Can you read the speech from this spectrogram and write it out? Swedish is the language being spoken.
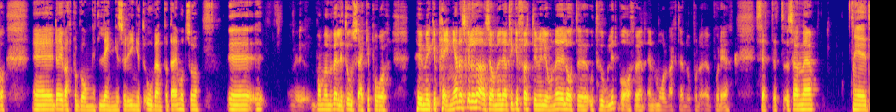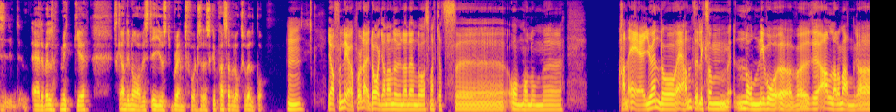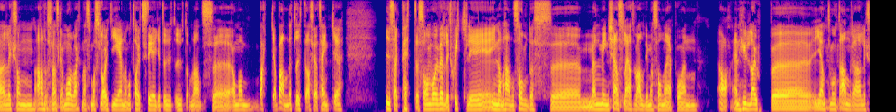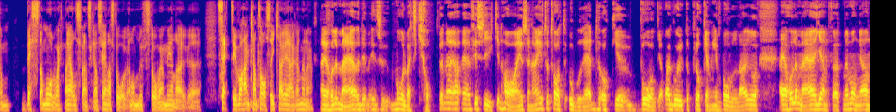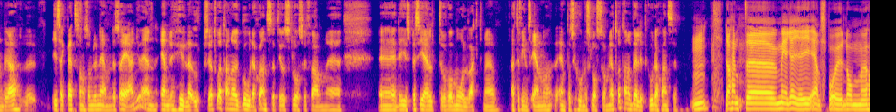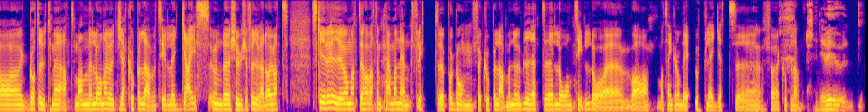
Eh, det har ju varit på gång ett länge så det är inget oväntat. Däremot så eh, Eh, var man väldigt osäker på hur mycket pengar det skulle röra sig om. Men jag tycker 40 miljoner låter otroligt bra för en, en målvakt ändå på det, på det sättet. Och sen eh, eh, är det väl mycket skandinaviskt i just Brentford så det skulle passa väl också väldigt bra. Mm. Jag funderar på det där i dagarna nu när det ändå har snackats eh, om honom. Eh, han är ju ändå, är han inte liksom någon nivå över alla de andra liksom allsvenska målvakterna som har slagit igenom och tagit steget ut utomlands eh, om man backar bandet lite. Alltså jag tänker Isak Pettersson var ju väldigt skicklig innan han såldes. Eh, men min känsla är att Valdimarsson är på en, ja, en hylla upp eh, gentemot andra liksom, bästa målvakterna i allsvenskan senaste åren om du förstår vad jag menar. Eh, sett till vad han kan ta sig i karriären menar jag. Jag håller med. Målvaktskroppen, eh, fysiken har han ju. Sen är han ju totalt orädd och eh, vågar bara gå ut och plocka ner bollar. Och, jag håller med jämfört med många andra. Isak Pettersson som du nämnde så är han ju en, en hylla upp. Så jag tror att han har goda chanser till att slå sig fram. Det är ju speciellt att vara målvakt med att det finns en, en position att slåss om. Jag tror att han har väldigt goda chanser. Mm. Det har hänt eh, mer grejer i Elfsborg. De har gått ut med att man lånar ut Jack Cooper Love till Geis under 2024. Det har ju varit skriverier om att det har varit en permanent flytt på gång för Cooper Love, men nu blir det ett eh, lån till då. Eh, vad, vad tänker du om det upplägget för Cooper Love? Det är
